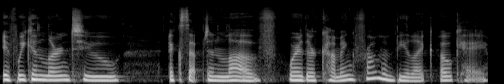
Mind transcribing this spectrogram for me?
If we can learn to accept and love where they're coming from and be like, okay,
